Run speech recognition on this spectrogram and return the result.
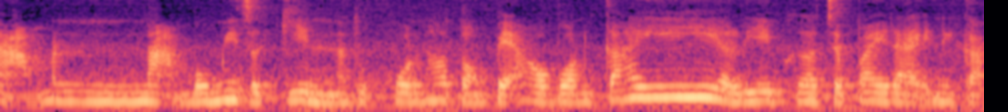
น้ำมันน้ำบ่มีจะกินนะทุกคนเฮาต้องไปเอาบอนใกล้อะไรเพื่อจะไปได้นี่ก็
